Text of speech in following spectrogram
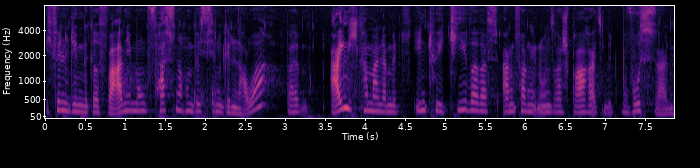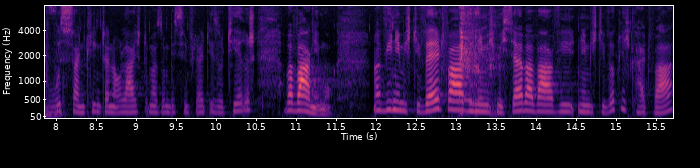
ich finde den Begriff Wahrnehmung fast noch ein bisschen genauer, weil eigentlich kann man damit intuitiver was anfangen in unserer Sprache als mit Bewusstsein. Bewusstsein klingt dann auch leicht immer so ein bisschen vielleicht esoterisch, aber Wahrnehmung. Na, Wie nehme ich die Welt wahr? Wie nehme ich mich selber wahr? Wie nehme ich die Wirklichkeit wahr?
